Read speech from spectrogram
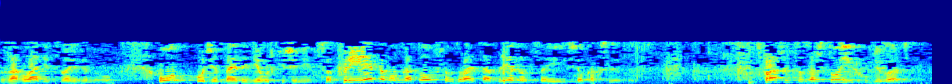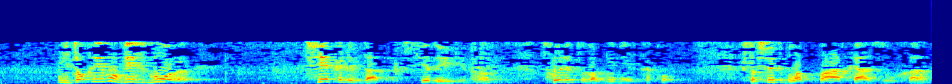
загладить свою вину, он хочет на этой девушке жениться. При этом он готов, что называется, обрезаться и все как следует. Спрашивается, за что их убивать? Не только его, весь город. Все комментаторы, все до единого, сходятся во мнении каком? Что все это была показуха,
